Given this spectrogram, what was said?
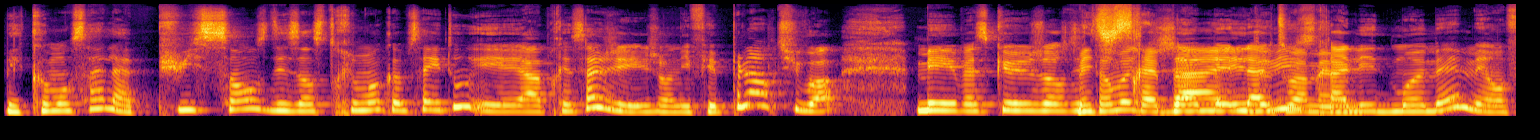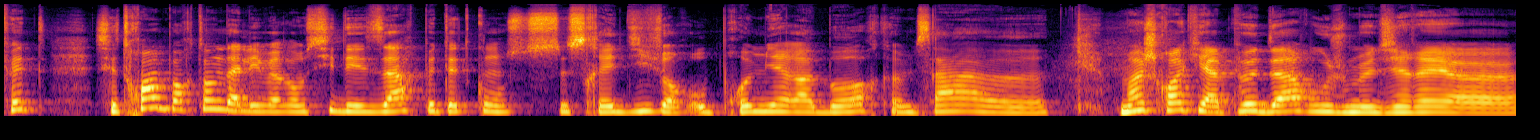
mais comment ça la puissance des instruments comme ça et tout? Et après ça j'en ai, fait plein tu vois mais parce que genre j'étais en mode jamais la vie je serais allée de moi-même et en fait c'est trop important d'aller vers aussi des arts peut-être qu'on se serait dit genre au premier abord comme ça euh, Moi, je crois qu'il y a peu d'arts où je me dirais. euh,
